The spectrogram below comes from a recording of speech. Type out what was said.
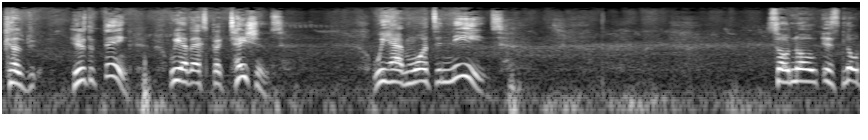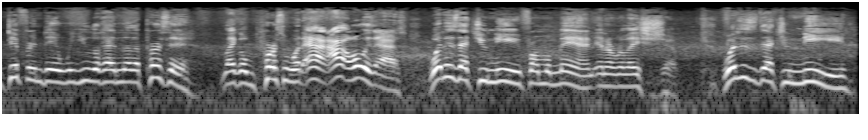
Because here's the thing we have expectations, we have wants and needs. So, no, it's no different than when you look at another person. Like a person would ask, I always ask, what is that you need from a man in a relationship? What is it that you need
